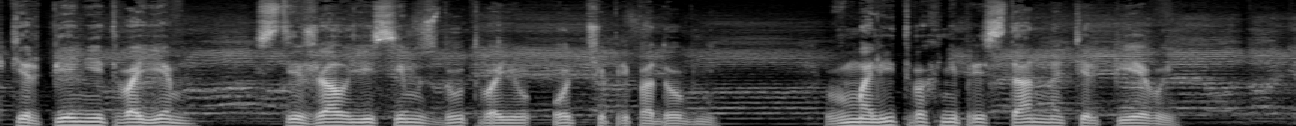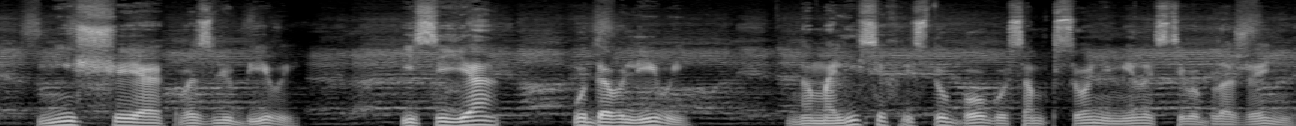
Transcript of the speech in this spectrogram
В терпении Твоем стяжал еси мзду Твою, Отче преподобный, в молитвах непрестанно терпевый, нищая возлюбивый, и сия удавливый, но молися Христу Богу, Сампсоне милостиво блажений,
